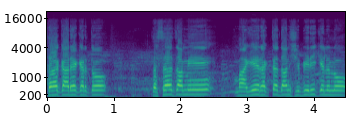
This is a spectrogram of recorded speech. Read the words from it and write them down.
सहकार्य करतो. तसंच आम्ही मागे रक्तदान शिबिरही केलेलो.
